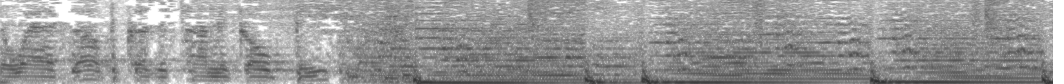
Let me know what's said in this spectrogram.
your ass up because it's time to go beast mode.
